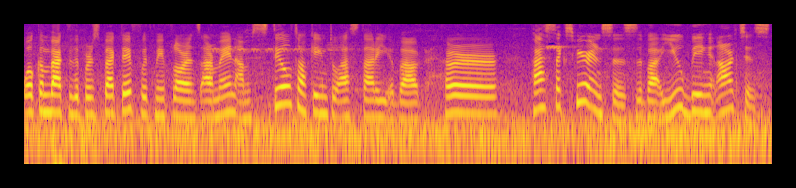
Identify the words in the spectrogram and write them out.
Welcome back to The Perspective with me, Florence Armein. I'm still talking to Astari about her past experiences, about you being an artist,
